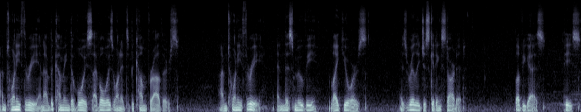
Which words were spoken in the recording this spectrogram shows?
I'm 23, and I'm becoming the voice I've always wanted to become for others. I'm 23, and this movie, like yours, is really just getting started. Love you guys. Peace.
